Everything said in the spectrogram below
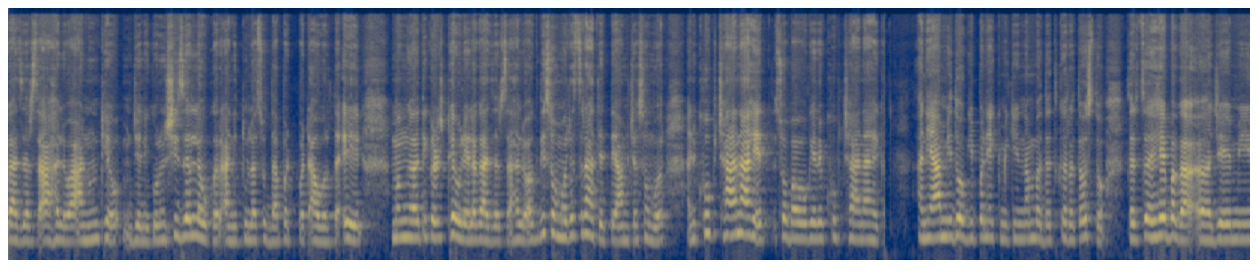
गाजरचा हलवा आणून ठेव जेणेकरून शिजल लवकर आणि तुलासुद्धा पटपट आवडता येईल. मग तिकडं ठेवलेला गाजरचा हलवा. अगदी समोरच राहते ते आमच्यासमोर. आणि खूप छान आहेत. स्वभाव वगैरे खूप छान आहे. आणि आम्ही दोघी पण एकमेकींना मदत करत असतो. तर हे बघा जे मी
